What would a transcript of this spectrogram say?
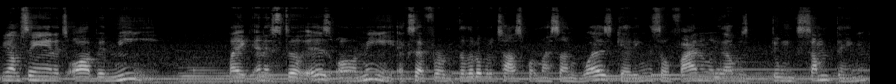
you know what I'm saying? It's all been me. Like, and it still is all me, except for the little bit of child support my son was getting. So finally, that was doing something.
